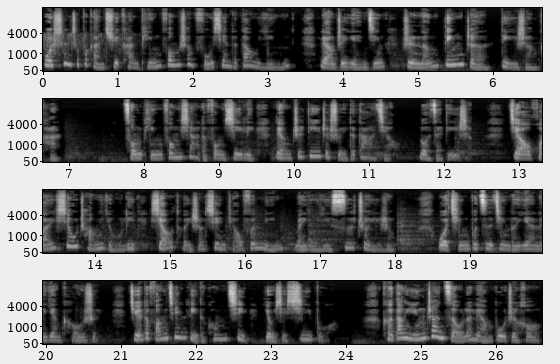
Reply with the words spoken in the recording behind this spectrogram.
我甚至不敢去看屏风上浮现的倒影，两只眼睛只能盯着地上看。从屏风下的缝隙里，两只滴着水的大脚落在地上，脚踝修长有力，小腿上线条分明，没有一丝赘肉。我情不自禁地咽了咽口水，觉得房间里的空气有些稀薄。可当迎战走了两步之后，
